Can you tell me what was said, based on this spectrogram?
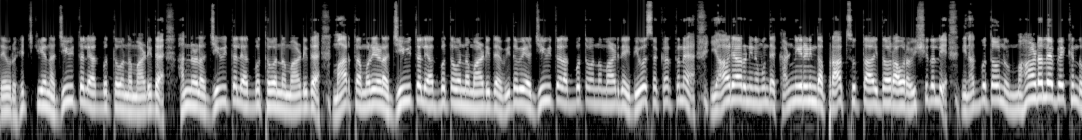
ದೇವರು ಹಿಚ್ಕಿಯನ ಜೀವಿತದಲ್ಲಿ ಅದ್ಭುತವನ್ನ ಮಾಡಿದೆ. ಹನ್ನಳ ಜೀವಿತದಲ್ಲಿ ಅದ್ಭುತವನ್ನ ಮಾಡಿದೆ. ಮಾರ್ತ ಮರಿಯಳ ಜೀವಿತದಲ್ಲಿ ಅದ್ಭುತವನ್ನ ಮಾಡಿದೆ. ವಿಧವೆಯ ಜೀವಿತದಲ್ಲಿ ಅದ್ಭುತವನ್ನು ಮಾಡಿದೆ. ಈ ದಿವಸ ಕರ್ತನೆ, ಯಾರ್ಯಾರು ನಿನ್ನ ಮುಂದೆ ಕಣ್ಣೀರಿನಿಂದ ಪ್ರಾರ್ಥಿಸುತ್ತಾ ಇದ್ದವರು ಅವರ ವಿಷಯದಲ್ಲಿ ನೀನು ಅದ್ಭುತವನ್ನು ಮಾಡಲೇಬೇಕೆಂದು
